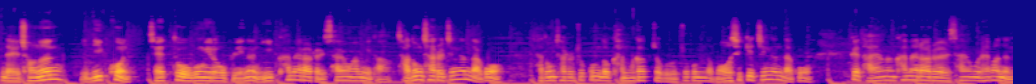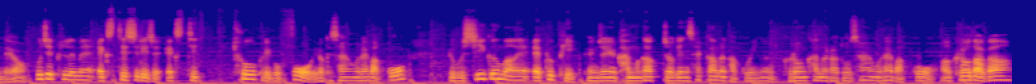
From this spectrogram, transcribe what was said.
네, 저는 이 니콘 Z50이라고 불리는 이 카메라를 사용합니다. 자동차를 찍는다고 자동차를 조금 더 감각적으로 조금 더 멋있게 찍는다고 꽤 다양한 카메라를 사용을 해봤는데요. 후지 필름의 XT 시리즈, XT2 그리고 4 이렇게 사용을 해봤고 그리고 시그마의 FP 굉장히 감각적인 색감을 갖고 있는 그런 카메라도 사용을 해봤고 아, 그러다가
